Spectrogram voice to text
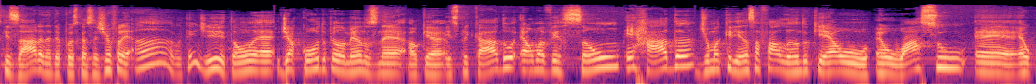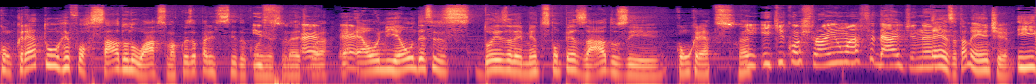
pesquisada, né? Depois que eu assisti, eu falei, ah, entendi. Então, é, de acordo, pelo menos, né, ao que é explicado, é uma versão errada de uma criança falando que é o, é o aço, é, é o concreto reforçado no aço, uma coisa parecida com isso, Isso, né? é, Tipo, é, é. é a união desses dois elementos tão pesados e concretos, né? E, e que constroem uma cidade, né? É, exatamente. E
